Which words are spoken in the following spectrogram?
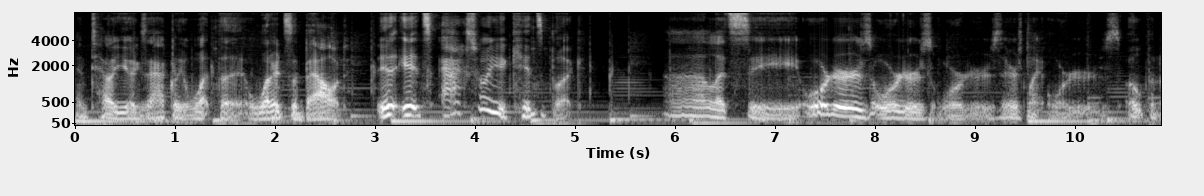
and tell you exactly what the what it's about. It, it's actually a kid's book. Let's see. Orders, orders, orders. There's my orders. Open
